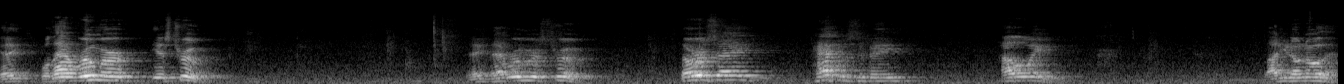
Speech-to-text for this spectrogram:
Okay, well, that rumor is true. Okay, that rumor is true. Thursday happens to be Halloween. A lot of you don't know that.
